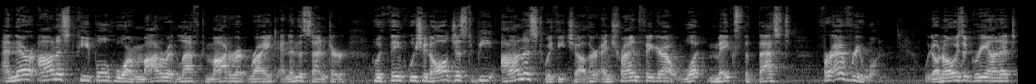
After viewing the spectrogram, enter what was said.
And there are honest people who are moderate left, moderate right, and in the center who think we should all just be honest with each other and try and figure out what makes the best for everyone. We don't always agree on it,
